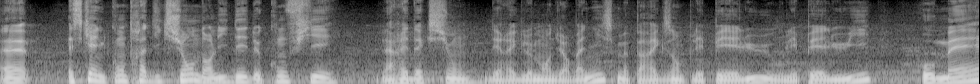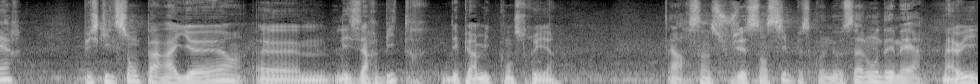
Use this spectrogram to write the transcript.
Est-ce qu'il y a une contradiction dans l'idée de confier la rédaction des règlements d'urbanisme, par exemple les PLU ou les PLUI, aux maires, puisqu'ils sont par ailleurs les arbitres des permis de construire alors c'est un sujet sensible parce qu'on est au salon des maires. Bah oui.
